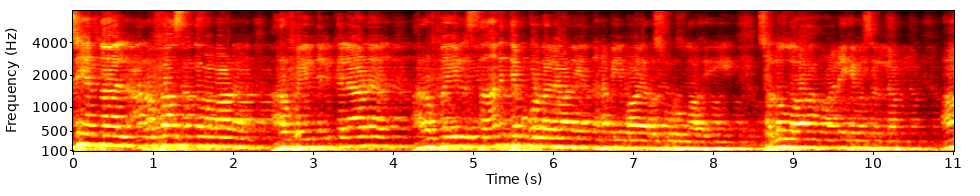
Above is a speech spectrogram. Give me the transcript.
ഹജ്ജ് എന്നാൽ അറഫ സംഗമമാണ്. അറഫയിൽ നിൽക്കലാണ്. അറഫയിൽ സാന്നിധ്യം കൊള്ളലാണ് എന്ന് ഹബീബായ റസൂലുള്ളാഹി സ്വല്ലല്ലാഹു അലൈഹി വസല്ലം ആ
